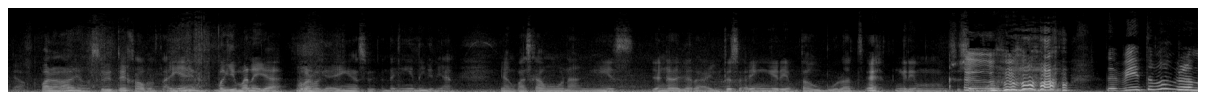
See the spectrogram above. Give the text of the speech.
Ya, padahal yang sweetnya kalau menurut Aing bagaimana ya? Bukan bagi Aing yang sweet penting ini gini kan. Yang pas kamu nangis yang gara-gara Aing terus Aing ngirim tahu bulat eh ngirim susu murni tapi itu mah belum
